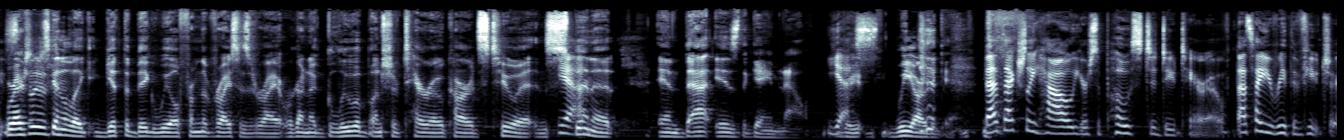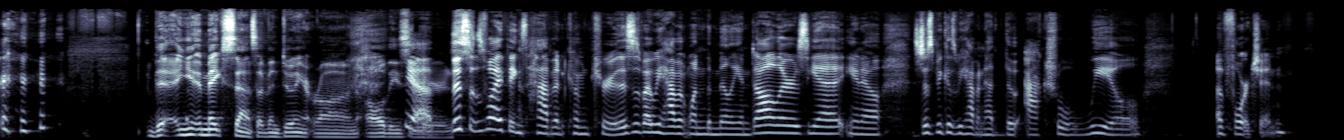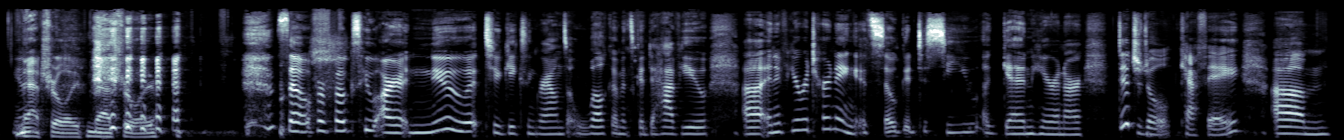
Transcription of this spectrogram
We're actually just gonna like get the big wheel from the prices right. We're gonna glue a bunch of tarot cards to it and Yeah. spin it, and that is the game now. Yes. we, we are the game. That's actually how you're supposed to do tarot. That's how you read the future. The- it makes sense. I've been doing it wrong all these yeah, years. this is why things haven't come true. This is why we haven't won the million dollars yet. You know, it's just because we haven't had the actual wheel of fortune. you know? naturally, naturally. so for folks who are new to geeks and grounds welcome. It's good to have you. Uh, and if you're returning it's so good to see you again here in our digital cafe. Um,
